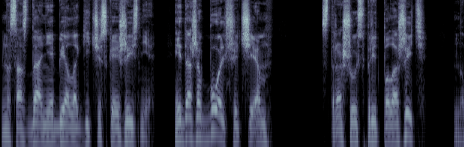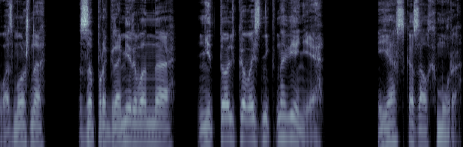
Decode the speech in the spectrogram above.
на создание биологической жизни, и даже больше, чем... Страшусь предположить, но, возможно, запрограммировано не только возникновение. Я сказал хмуро.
